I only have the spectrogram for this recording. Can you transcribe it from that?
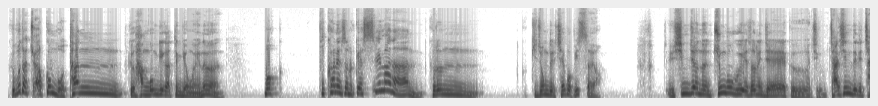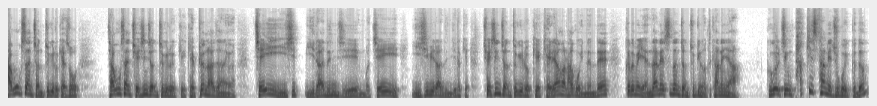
그보다 조금 못한 그 항공기 같은 경우에는 뭐 북한에서는 꽤 쓸만한 그런 기종들이 제법 있어요. 심지어는 중국에서는 이제 그 지금 자신들이 자국산 전투기로 계속 자국산 최신 전투기로 이렇게 개편을 하잖아요. J22라든지 뭐 J20이라든지 이렇게 최신 전투기로 이렇게 개량을 하고 있는데 그러면 옛날에 쓰던 전투기는 어떻게 하느냐? 그걸 지금 파키스탄에 주고 있거든.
